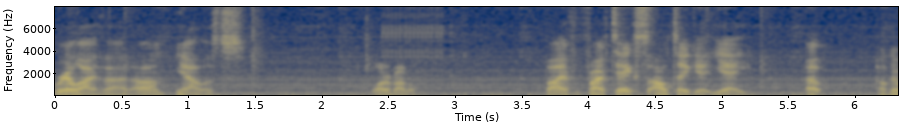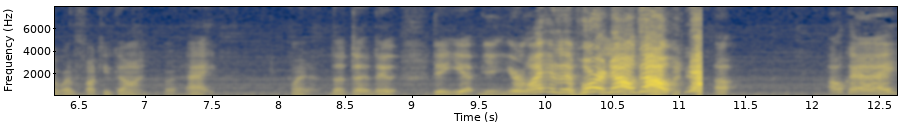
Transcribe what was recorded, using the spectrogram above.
realized that. Um, yeah, let's... Water bottle. Five for five ticks? I'll take it. Yay. Oh. Okay, where the fuck are you going? Hey. Wait, dude, dude, dude you, your life is important! No, no! no! Uh, okay.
